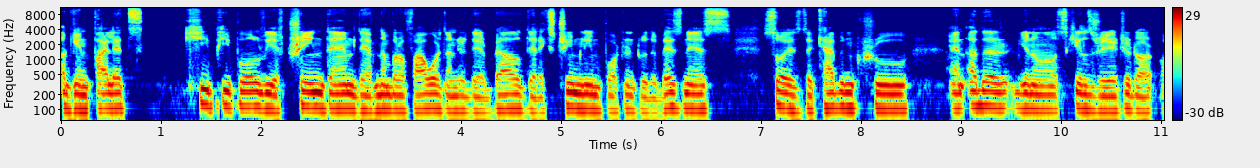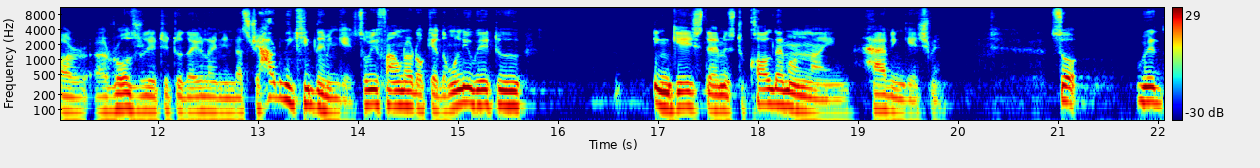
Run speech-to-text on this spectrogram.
Again, pilots key people. We have trained them. They have number of hours under their belt. They're extremely important to the business. So is the cabin crew and other you know skills related or, or uh, roles related to the airline industry. How do we keep them engaged? So we found out okay, the only way to engage them is to call them online, have engagement. So with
